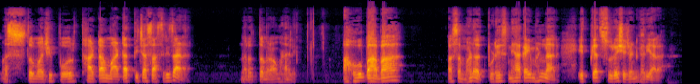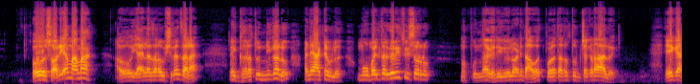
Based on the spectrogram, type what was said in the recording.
मस्त माझी पोर थाटा माटात तिच्या सासरी जाणार. नरोत्तमराव म्हणाले. अहो बाबा असं म्हणत पुढे स्नेहा काही म्हणणार. इतक्यात सुरेश एजंट घरी आला. ओ सॉरी हा मामा. अहो यायला जरा उशीरच झाला. मी घरातून निघालो आणि आठवलं. मोबाईल तर घरीच विसरलो. मग पुन्हा घरी गेलो आणि दावत पळत आता तुमच्याकडे आलोय. हे घ्या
